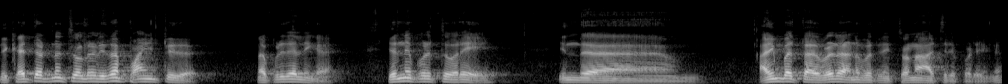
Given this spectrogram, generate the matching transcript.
நீ கைத்தட்டணும்னு சொல்கிறது தான் பாயிண்ட்டு இது. நான் புரிதல் இல்லைங்க. என்னை பொறுத்தவரை இந்த ஐம்பத்தாறு வருட அனுபவத்தை நீ சொன்னால் ஆச்சரியப்படுவீங்க.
